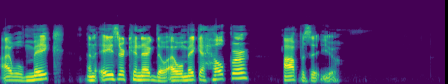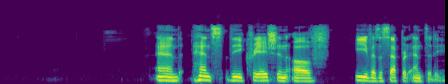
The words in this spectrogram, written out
I will make an azer kenegdo. I will make a helper opposite you. And hence the creation of Eve as a separate entity.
